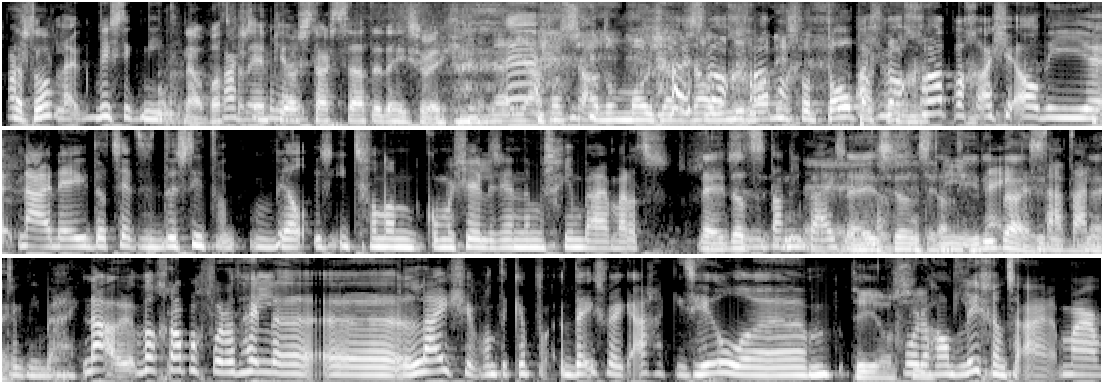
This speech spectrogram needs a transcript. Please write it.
Hartstikke leuk. Wist ik niet. Nou, wat voor Hartstikke NPO leuk. start staat er deze week? Ja, ja, dat zou toch mooi zijn. Dat zouden wel iets van Talpa Dat is wel komen. grappig als je al die... eh, nou nee, dat zetten, er zit wel is iets van een commerciële zender misschien bij. Maar dat is Nee, dat er dan niet bij. nee, zo staat hier niet Nee, bij. dat staat daar Nee. natuurlijk niet bij. Nou, wel grappig voor dat hele eh, lijstje. Want ik heb deze week eigenlijk iets heel ehm, voor de hand liggends. Maar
